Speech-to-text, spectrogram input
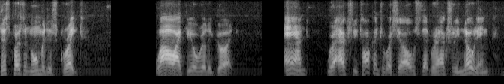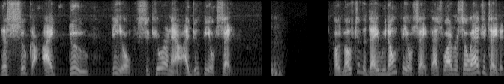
this present moment is great. Wow, I feel really good. And we're actually talking to ourselves that we're actually noting this sukha. I do feel secure now. I do feel safe. Because most of the day we don't feel safe. That's why we're so agitated.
